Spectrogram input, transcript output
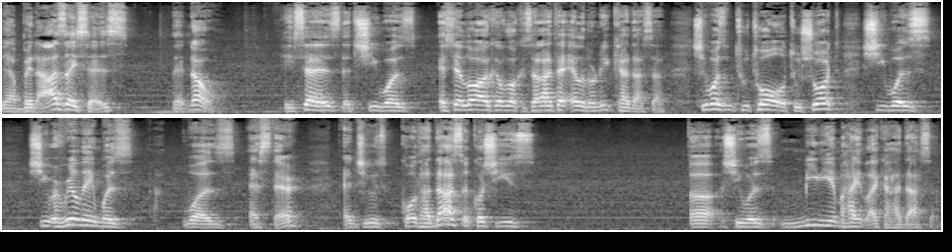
Now Ben Azai says that no, he says that she was. Esther. She wasn't too tall or too short. She was. She her real name was was Esther, and she was called Hadassah because she's. Uh, she was medium height like a Hadassah.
